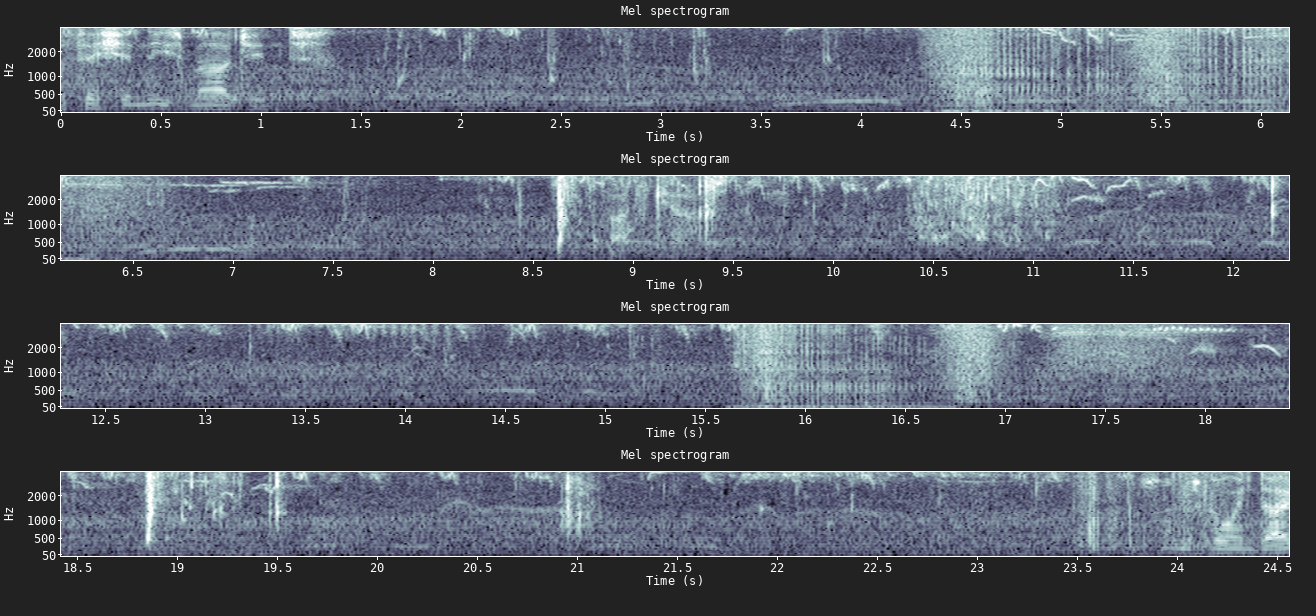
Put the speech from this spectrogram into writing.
Fish in these margins. Down.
